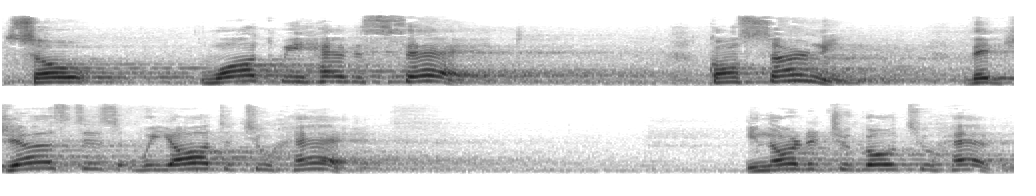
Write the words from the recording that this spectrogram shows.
So, what we have said concerning the justice we ought to have in order to go to heaven,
